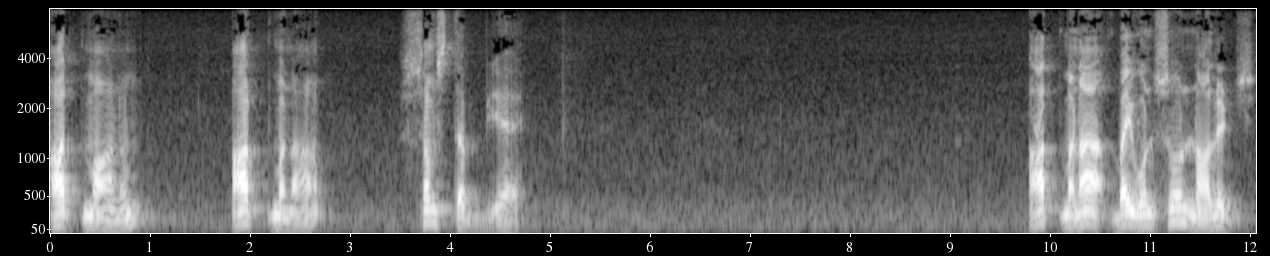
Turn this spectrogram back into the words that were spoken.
atmanam atmana samstabhya atmana by one's own knowledge.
